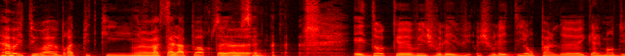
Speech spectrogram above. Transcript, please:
Ah oui, tu vois, Brad Pitt qui Ouais, frappe à la porte. C'est bon euh, signe. et donc, euh, oui, je vous l'ai je vous l'ai dit, on parle de- également du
